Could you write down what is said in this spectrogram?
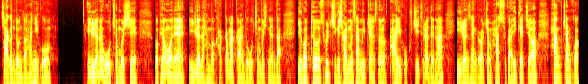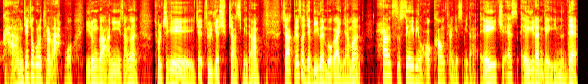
작은 돈도 아니고 1년에 5천 불씩 뭐 병원에 1년에 한 번 갈까 말까 하는데 5천 불씩 낸다. 이것도 솔직히 젊은 사람 입장에서는 아 이거 굳이 들어야 되나 이런 생각을 좀 할 수가 있겠죠. 한국처럼 그거 강제적으로 들어라 뭐 이런 거 아닌 이상은 솔직히 이제 들기가 쉽지 않습니다. 자 그래서 이제 미국엔 뭐가 있냐면 Health Saving Account라는 게 있습니다. HSA라는 게 있는데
